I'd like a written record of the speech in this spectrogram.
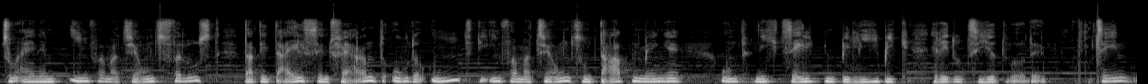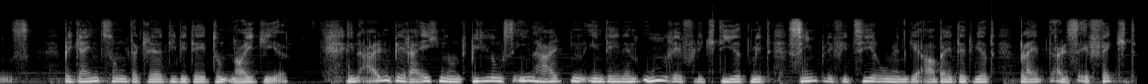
zu einem Informationsverlust, da Details entfernt oder und die Informations- und Datenmenge und nicht selten beliebig reduziert wurde. Zehntens. Begrenzung der Kreativität und Neugier. In allen Bereichen und Bildungsinhalten, in denen unreflektiert mit Simplifizierungen gearbeitet wird, bleibt als Effekt,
